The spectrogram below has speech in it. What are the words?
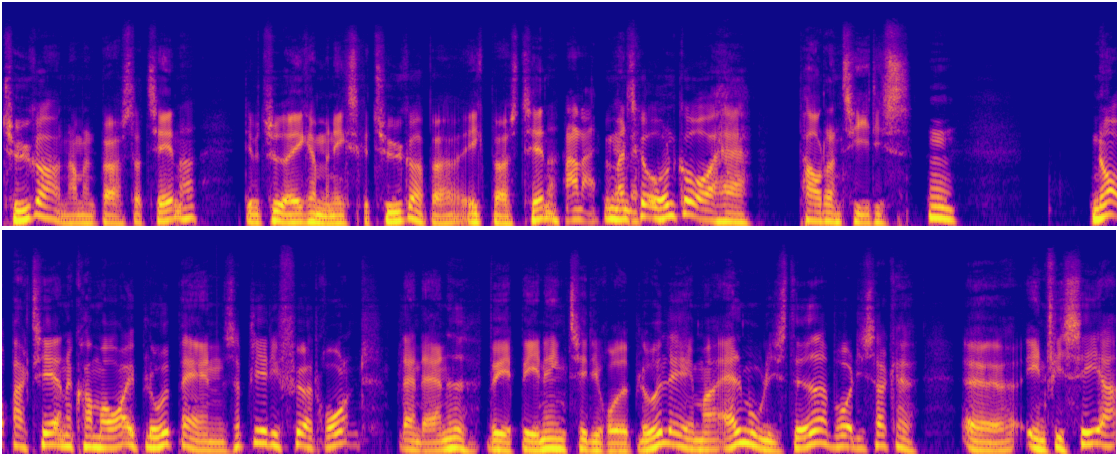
tykker, når man børster tænder. Det betyder ikke, at man ikke skal tykke og bør, ikke børste tænder, nej, nej, men man skal undgå at have parodontitis. Mm. Når bakterierne kommer over i blodbanen, så bliver de ført rundt, blandt andet ved binding til de røde blodlægemer, alle mulige steder, hvor de så kan øh, inficere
